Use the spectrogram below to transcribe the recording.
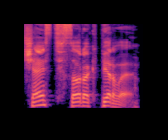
Часть 41.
